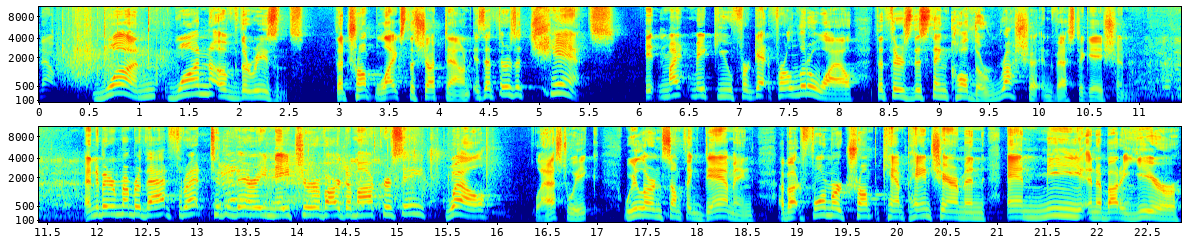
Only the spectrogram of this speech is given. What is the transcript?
Now, one, one of the reasons that Trump likes the shutdown is that there's a chance it might make you forget for a little while that there's this thing called the Russia investigation. Anybody remember that threat to the very nature of our democracy? Well, last week, we learned something damning about former Trump campaign chairman and me in about a year,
